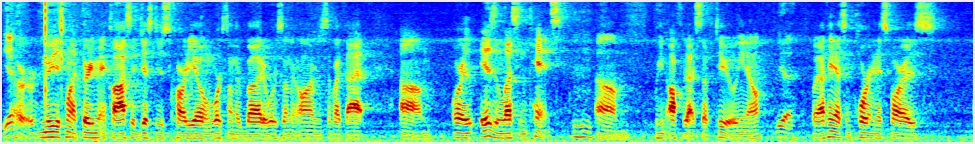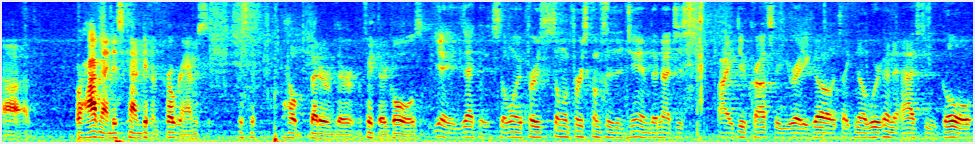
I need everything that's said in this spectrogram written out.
Yeah. or maybe just want a 30 minute class that just does cardio and works on their butt or works on their arms and stuff like that. Um, or it is less intense. Mhm. Um, we can offer that stuff too, you know. Yeah. But I think that's important as far as, uh, or having that just kind of different programs just to help better their fit their goals. Yeah, exactly. So when first someone first comes to the gym, they're not just, all right, do CrossFit, you ready to go. It's like, no, we're going to ask you a goal,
